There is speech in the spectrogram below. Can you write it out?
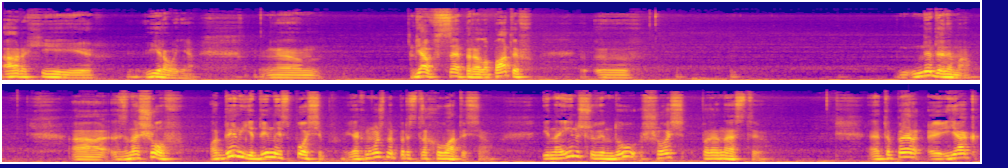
архівірування. Ем, я все перелопатив. Е, ніде нема. Знайшов один єдиний спосіб, як можна перестрахуватися і на іншу вінду щось перенести. Е, тепер, е, як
